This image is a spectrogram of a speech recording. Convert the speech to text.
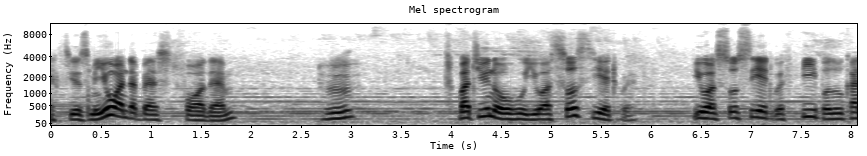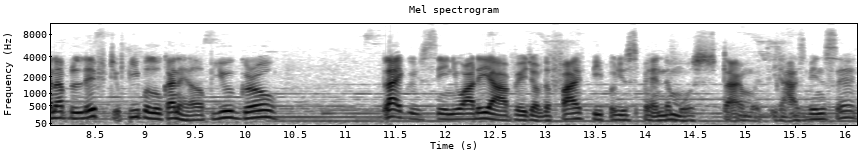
excuse me, you want the best for them. Hmm? But you know who you associate with. You associate with people who can uplift you, people who can help you grow. Like we've seen, you are the average of the five people you spend the most time with. It has been said.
